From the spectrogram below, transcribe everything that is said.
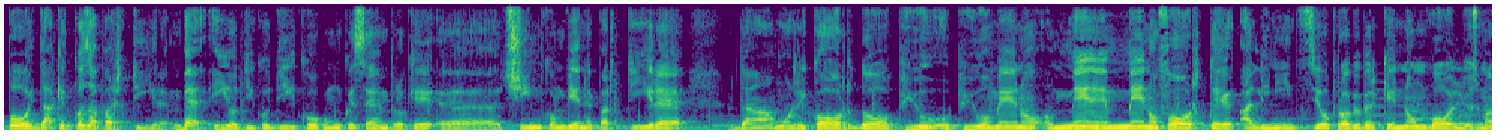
Poi da che cosa partire? Beh, io dico, dico comunque sempre che eh, ci conviene partire da un ricordo più, più o meno me, meno forte all'inizio proprio perché non voglio insomma,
